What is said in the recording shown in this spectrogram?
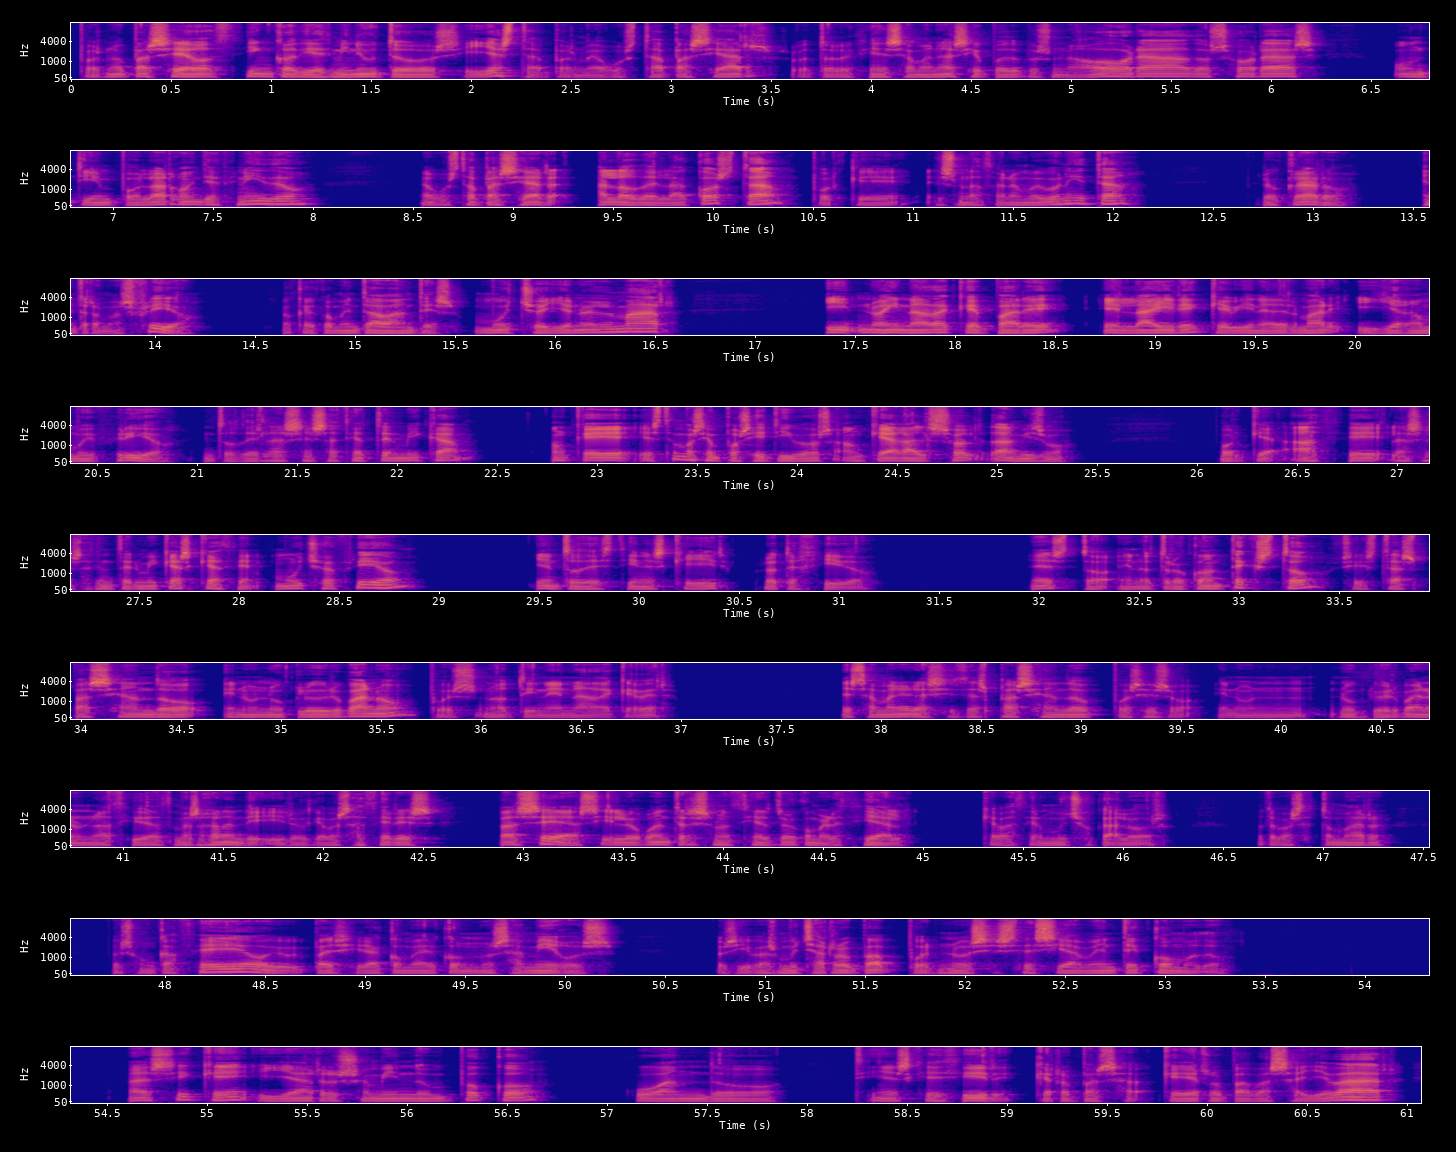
pues no paseo 5 o 10 minutos y ya está. Pues me gusta pasear, sobre todo el fin de semana, si puedo, pues una hora, dos horas, un tiempo largo, indefinido. Me gusta pasear a lo de la costa, porque es una zona muy bonita, pero claro, entra más frío. Lo que comentaba antes, mucho lleno en el mar y no hay nada que pare el aire que viene del mar y llega muy frío. Entonces la sensación térmica, aunque estemos en positivos, aunque haga el sol, da lo mismo. Porque hace, la sensación térmica es que hace mucho frío y entonces tienes que ir protegido. Esto en otro contexto, si estás paseando en un núcleo urbano, pues no tiene nada que ver. De esa manera, si estás paseando, pues eso, en un núcleo urbano, en una ciudad más grande, y lo que vas a hacer es paseas y luego entras en un centro comercial, que va a hacer mucho calor, o te vas a tomar pues un café o vas a ir a comer con unos amigos. Pues si llevas mucha ropa, pues no es excesivamente cómodo. Así que, ya resumiendo un poco, cuando Tienes que decir qué ropa, vas a llevar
